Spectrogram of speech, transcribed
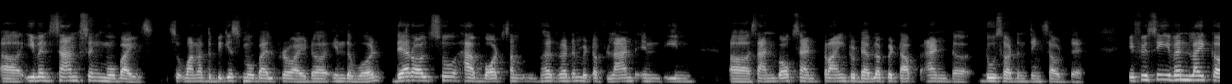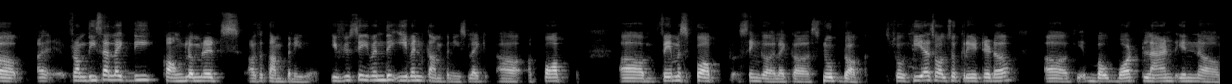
uh, even samsung mobiles so one of the biggest mobile provider in the world they also have bought some certain bit of land in in uh, sandbox and trying to develop it up and uh, do certain things out there if you see even like uh, uh, from these are like the conglomerates of the companies. If you see even the event companies like uh, a pop um, famous pop singer like uh, snoop dogg. So he has also created a uh, bought land in uh,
